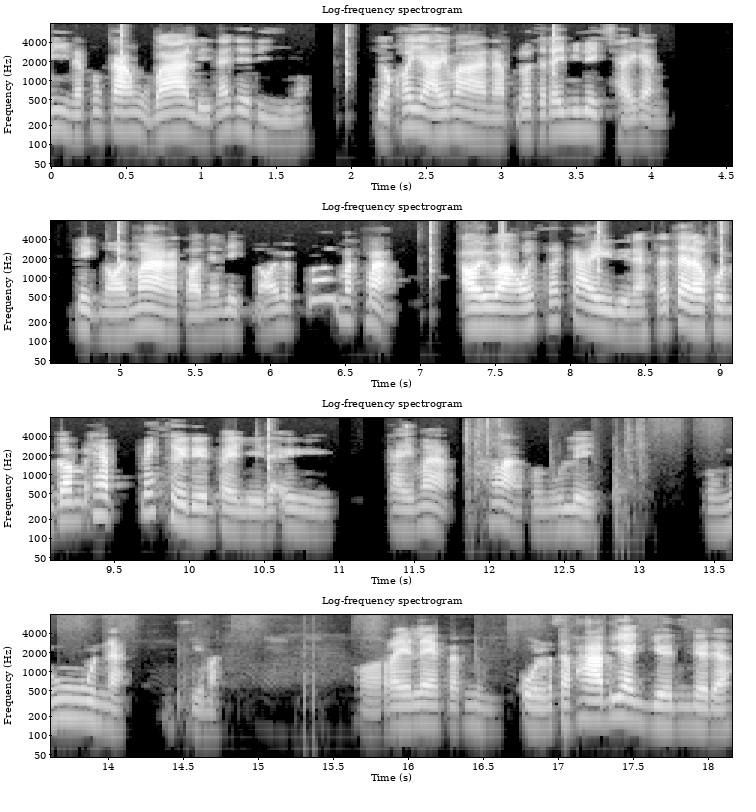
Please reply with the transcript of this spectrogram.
นี่นะตรงกลางหมู่บ้านเลยน่าจะดีนะเดี๋ยวค่อยย้ายมานะเราจะได้มีเหล็กใช้กันเหล็กน้อยมากตอนนี้เหล็กน้อยแบบน้อยมาก ๆ เอาไปวางไว้สักไกลเลยนะแล้วแต่ละคนก็แทบไม่เคยเดินไปเลยนะเออไกลมากข้างหลังตรงนู้นเลย ตรงนู่นนะโอเคมาขอไล่แรกแป๊บหนึ่งโอ้แล้วสภาพที่ยังเยินเดี๋ยวเดี๋ยว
